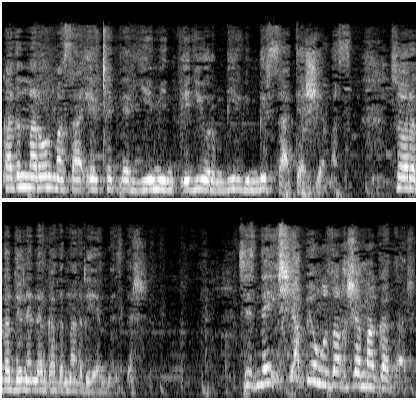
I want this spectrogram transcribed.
Kadınlar olmasa erkekler yemin ediyorum bir gün bir saat yaşayamaz. Sonra da dönerler kadınları beğenmezler. Siz ne iş yapıyorsunuz akşama kadar?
